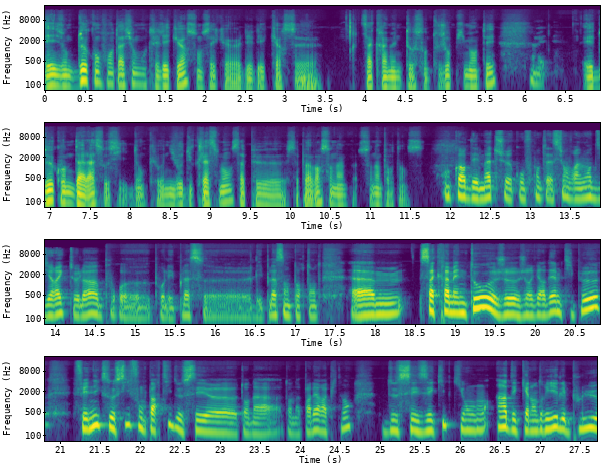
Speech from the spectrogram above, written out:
Et ils ont deux confrontations contre les Lakers. On sait que les Lakers Sacramento sont toujours pimentés. Et deux contre Dallas aussi. Donc au niveau du classement, ça peut, ça peut avoir son, son importance. Encore des matchs euh, confrontation vraiment directe là pour, euh, pour les, places, euh, les places importantes. Sacramento, je, regardais un petit peu. Phoenix aussi font partie de ces, tu en, as, as parlé rapidement, de ces équipes qui ont un des calendriers les plus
